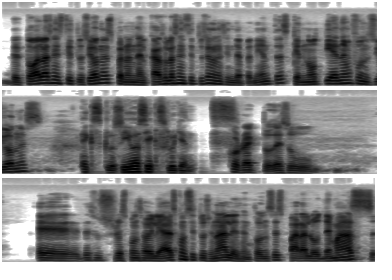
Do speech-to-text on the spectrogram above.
de todas las instituciones, pero en el caso de las instituciones independientes que no tienen funciones Exclusivas y excluyentes. correcto de su eh, de sus responsabilidades constitucionales. Entonces, para los demás,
